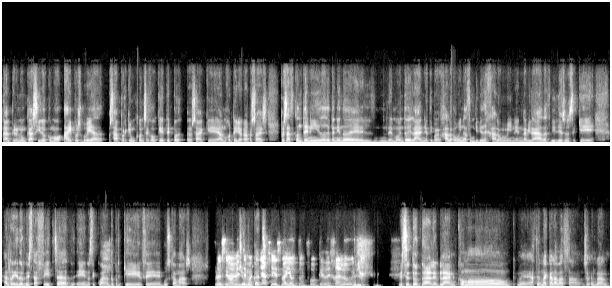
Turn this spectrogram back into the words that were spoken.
tal, pero nunca ha sido como, ay, pues voy a, o sea, porque un consejo que te, o sea, que a lo mejor te diría una persona es, pues haz contenido dependiendo del, momento del año, tipo en Halloween haz un vídeo de Halloween, en Navidad haz vídeos no sé qué, alrededor de esta fecha, eh, no sé cuánto, porque se busca más. Próximamente maquillajes by autoenfoque de Halloween. Es total, en plan, ¿cómo eh, hacer una calabaza? en plan,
